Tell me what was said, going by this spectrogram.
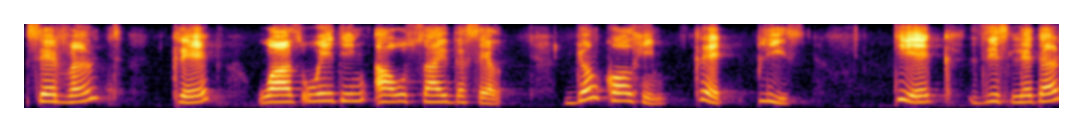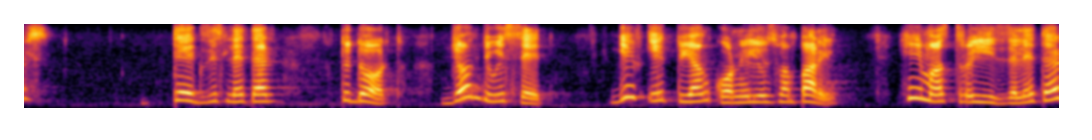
servant Craig, was waiting outside the cell. John called him, Craig, please take these letters. Take this letter to Dort. John DeWitt said, Give it to young Cornelius Van Baerle. He must read the letter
